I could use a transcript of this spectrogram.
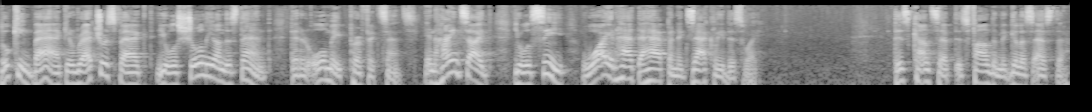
looking back in retrospect, you will surely understand that it all made perfect sense. In hindsight, you will see why it had to happen exactly this way. This concept is found in Megillas Esther.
